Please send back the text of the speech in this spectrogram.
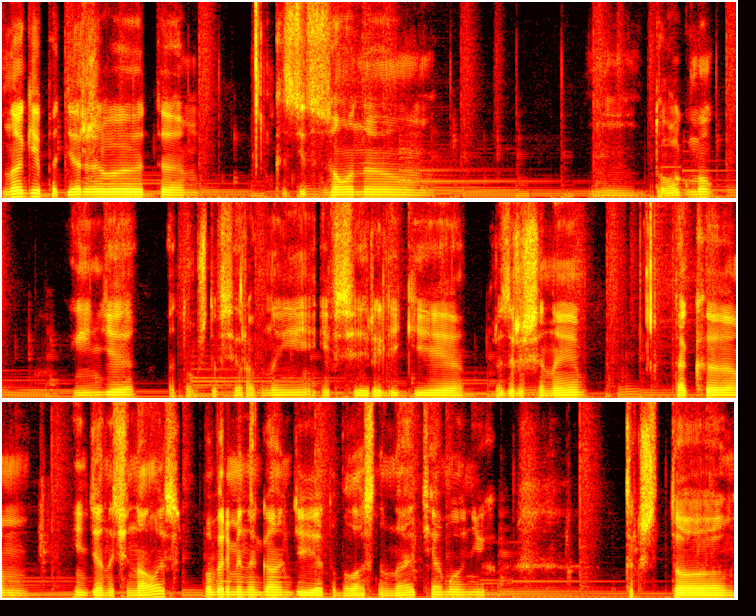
многие поддерживают э, конституционную догму Индии о том, что все равны и все религии разрешены. Так эм, Индия начиналась во времена Ганди, и это была основная тема у них. Так что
